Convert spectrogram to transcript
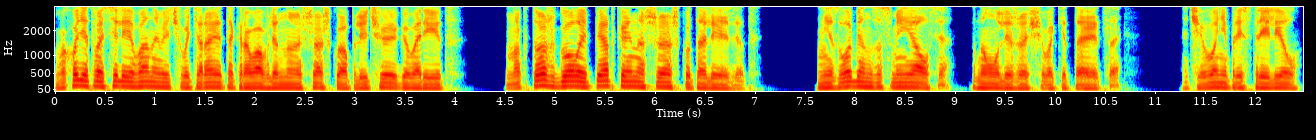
Выходит, Василий Иванович вытирает окровавленную шашку о плечо и говорит, «Ну кто ж голой пяткой на шашку-то лезет?» Незлобин засмеялся, пнул лежащего китайца. «А чего не пристрелил?»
